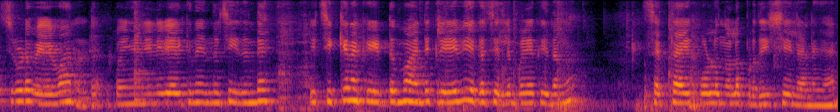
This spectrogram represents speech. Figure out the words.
ഇച്ചിരൂടെ വേവാനുണ്ട്. അപ്പോൾ ഞാൻ ഇനി വിചാരിക്കുന്നത് എന്ന് വെച്ചാൽ ഇതിന്റെ ഈ ചിക്കനൊക്കെ ഇട്ടുമ്പോൾ അതിന്റെ ഗ്രേവിയൊക്കെ ചെല്ലുമ്പോഴേക്കും ഇതങ്ങ് സെറ്റായിക്കോളും എന്നുള്ള പ്രതീക്ഷയിലാണ് ഞാൻ.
